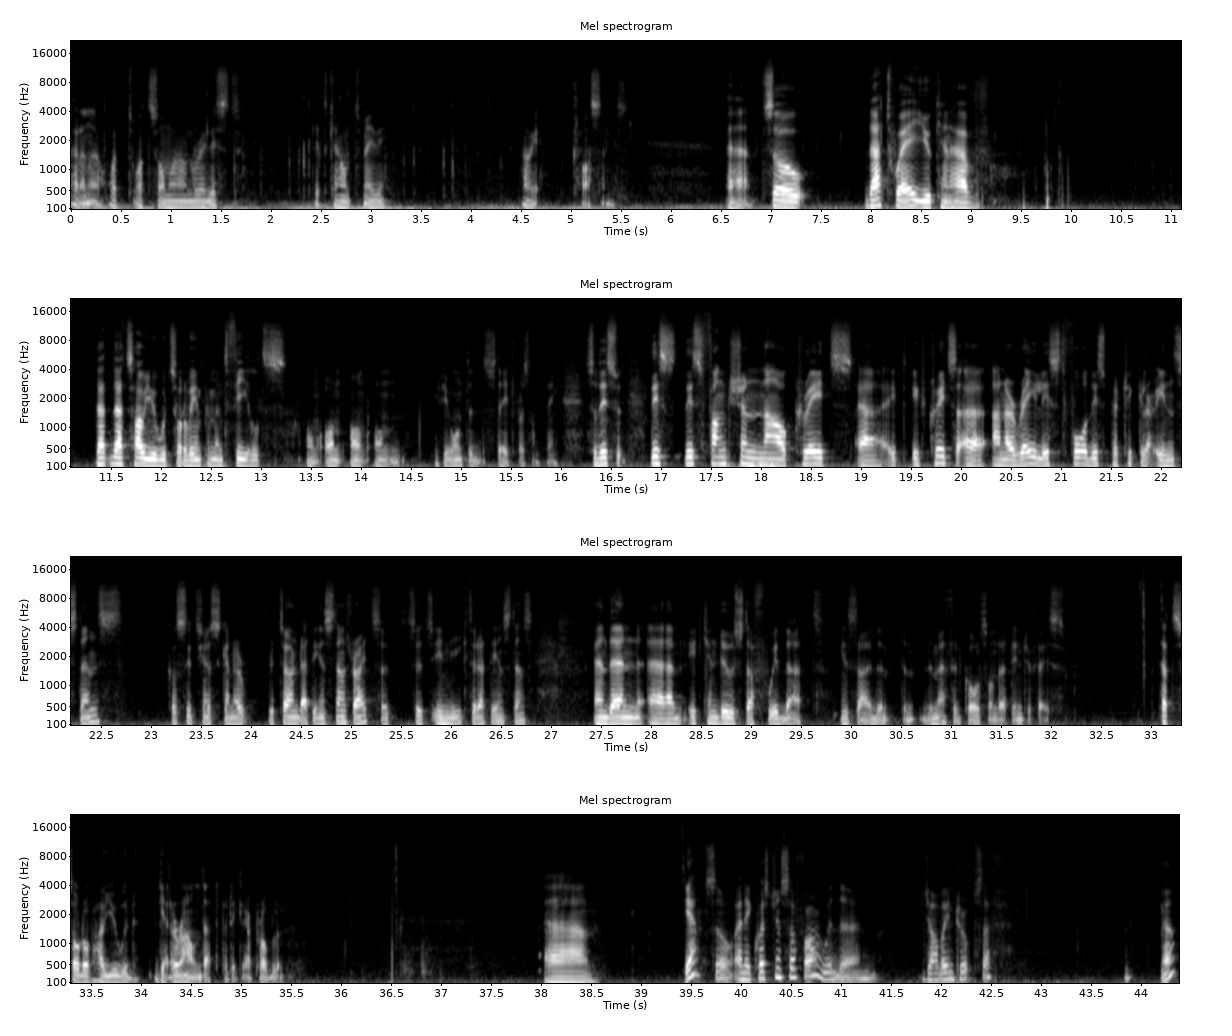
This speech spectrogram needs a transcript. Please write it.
I don't know, what, what's on an array list? Get count maybe? Okay, class I guess. Uh, so that way you can have that that's how you would sort of implement fields on on on, on if you wanted state for something. So this this this function now creates uh, it it creates a, an array list for this particular instance because it's just going to return that instance, right? So it's, so it's unique to that instance, and then um, it can do stuff with that inside the, the, the method calls on that interface. That's sort of how you would get around that particular problem. Um, yeah, so any questions so far with the Java interop stuff? No?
